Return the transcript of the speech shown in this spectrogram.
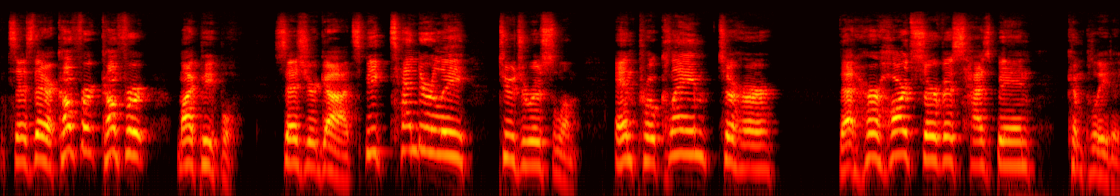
It says there, comfort, comfort my people, says your God. Speak tenderly to Jerusalem and proclaim to her that her heart service has been completed,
